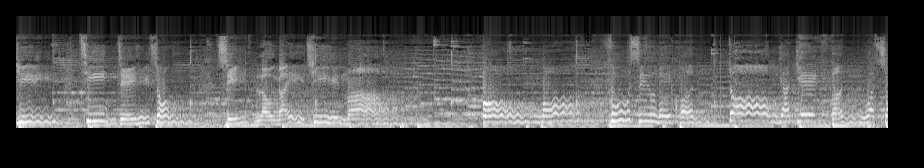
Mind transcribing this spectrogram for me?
于天地中，似蝼蚁千万。笑离群。当日忆愤郁心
